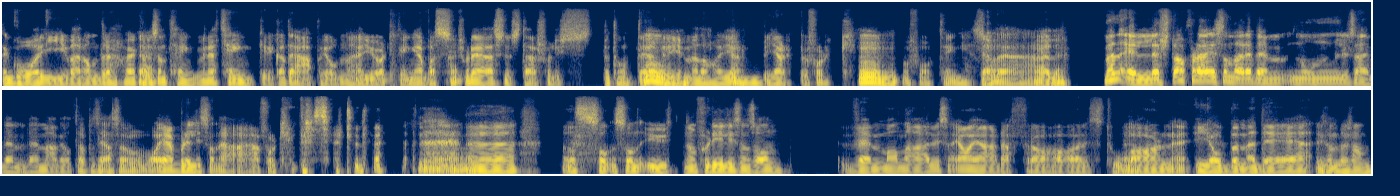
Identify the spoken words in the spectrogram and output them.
det går i hverandre. Jeg liksom tenke, men jeg tenker ikke at jeg er på jobb når jeg gjør ting, jeg bare, fordi jeg syns det er så lystbetont det jeg driver med, da, å hjelpe, hjelpe folk Mm. å få opp ting. Så det. Men ellers, da? For det er liksom der, hvem, noen seg hvem, hvem er vi, holdt jeg på å si. Altså, og jeg blir litt sånn, ja, er folk interessert i det? Ja. uh, og så, sånn utenom, fordi liksom sånn hvem man er, liksom, ja, jeg er derfra, har to barn, jobber med det, liksom, det er sånn,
